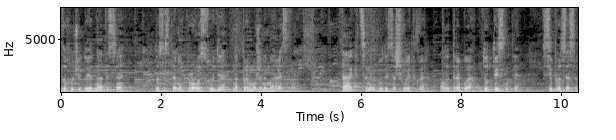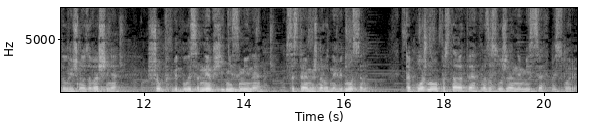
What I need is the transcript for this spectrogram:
захочуть доєднатися до системи правосуддя над переможеним агресором. Так, це не відбудеться швидко, але треба дотиснути всі процеси до логічного завершення, щоб відбулися необхідні зміни в системі міжнародних відносин та кожного поставити на заслужене місце в історії.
